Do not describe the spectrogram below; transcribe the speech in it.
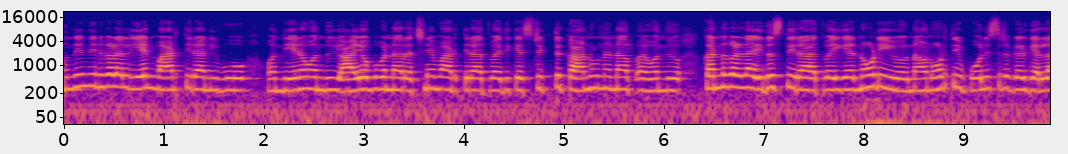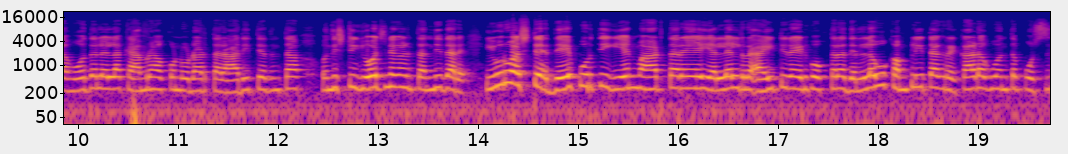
ಮುಂದಿನ ದಿನಗಳಲ್ಲಿ ಏನು ಮಾಡ್ತೀರಾ ನೀವು? ಒಂದು ಏನೋ ಒಂದು ಆಯೋಗವನ್ನ ರಚನೆ ಮಾಡ್ತೀರಾ ಅಥವಾ ಇದಕ್ಕೆ ಸ್ಟ್ರಿಕ್ಟ್ ಕಾನೂನನ್ನ ಒಂದು ಕಣ್ಣುಗಳನ್ನ ಇರಿಸ್ತೀರಾ? ಅಥವಾ ಈಗ ನೋಡಿ ಇವಾಗ ನಾವು ನೋಡ್ತೀವಿ ಪೊಲೀಸರುಗಳಿಗೆಲ್ಲ ಹೋದಲ್ಲೆಲ್ಲ ಕ್ಯಾಮ್ರಾ ಹಾಕೊಂಡು ಓಡಾಡ್ತಾರೆ. ಆ ರೀತಿಯಾದಂಥ ಒಂದಿಷ್ಟು ಯೋಜನೆಗಳನ್ನ ತಂದಿದ್ದಾರೆ. ಇವರು ಅಷ್ಟೇ ದೇ ಪೂರ್ತಿ ಏನು ಮಾಡ್ತಾರೆ ಎಲ್ಲೆಲ್ಲಿ ಐ ಟಿ ರೈಡ್ಗೆ ಹೋಗ್ತಾರೆ, ಅದೆಲ್ಲವೂ ಕಂಪ್ಲೀಟ್ ಆಗಿ ರೆಕಾರ್ಡ್ ಆಗುವಂಥ ಪ್ರೊಸಿ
